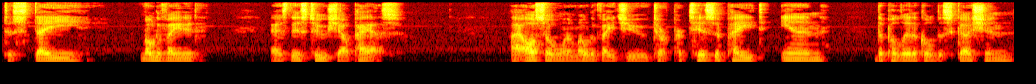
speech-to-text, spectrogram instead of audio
to stay motivated, as this too shall pass. I also want to motivate you to participate in the political discussion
